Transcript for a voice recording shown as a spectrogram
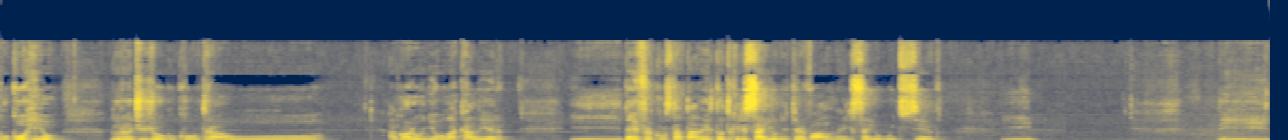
ocorreu durante o jogo contra o agora o União La Calera. E daí foi constatado, tanto que ele saiu no intervalo, né, ele saiu muito cedo e e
